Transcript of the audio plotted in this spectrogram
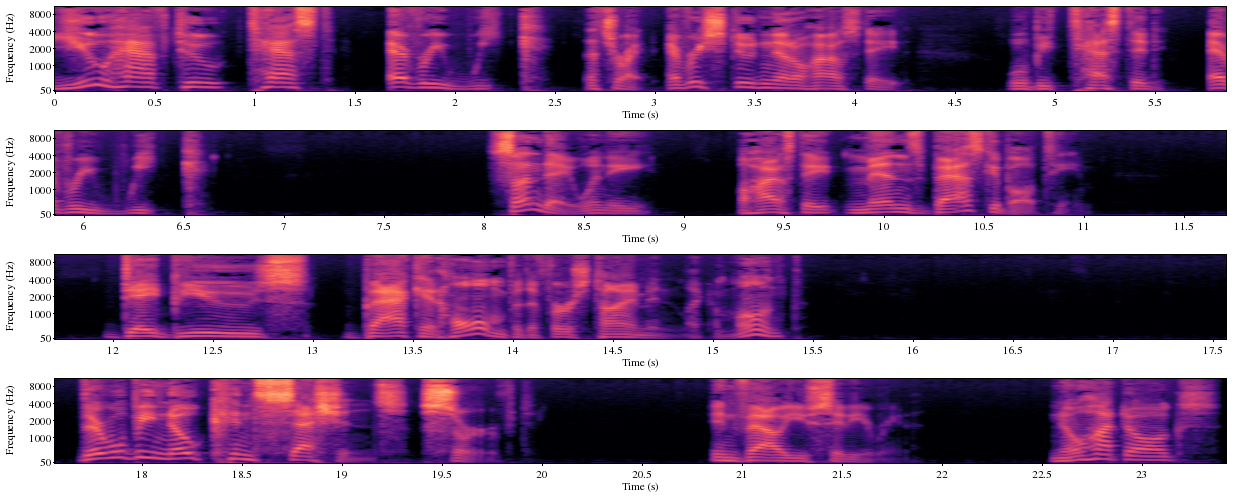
you have to test every week. That's right. Every student at Ohio State will be tested every week. Sunday, when the Ohio State men's basketball team debuts back at home for the first time in like a month, there will be no concessions served in Value City Arena. No hot dogs,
